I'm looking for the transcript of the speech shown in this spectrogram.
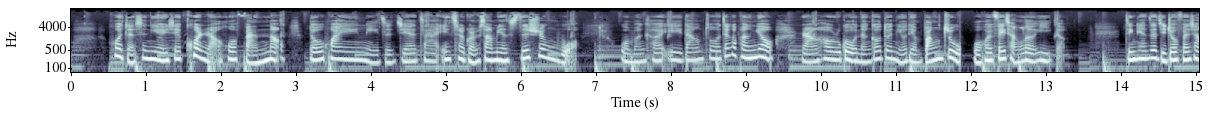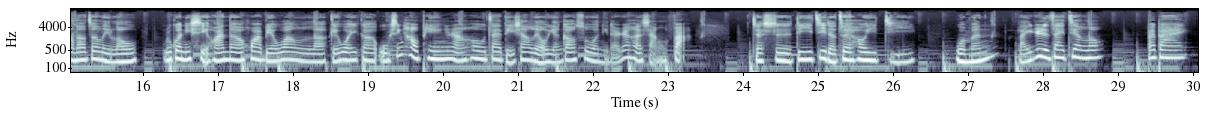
或者是你有一些困扰或烦恼，都欢迎你直接在 Instagram 上面私信我，我们可以当做交个朋友。然后，如果我能够对你有点帮助，我会非常乐意的。今天这集就分享到这里喽。如果你喜欢的话，别忘了给我一个五星好评，然后在底下留言告诉我你的任何想法。这是第一季的最后一集，我们来日再见喽，拜拜。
